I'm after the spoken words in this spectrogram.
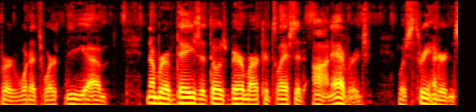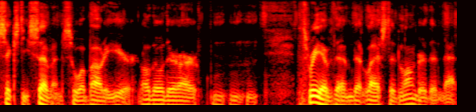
for what it's worth, the um, number of days that those bear markets lasted on average was 367, so about a year, although there are three of them that lasted longer than that.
